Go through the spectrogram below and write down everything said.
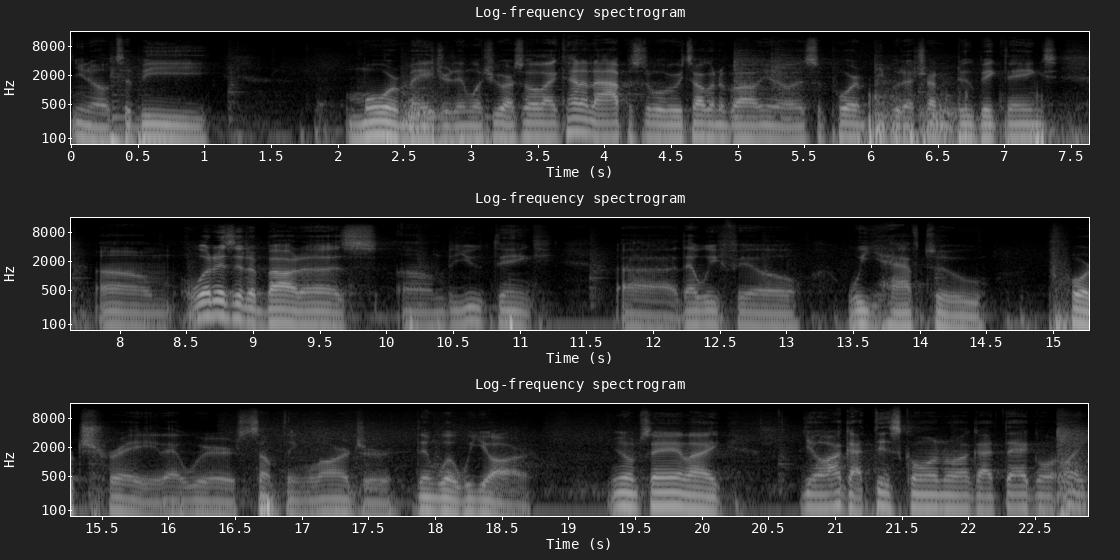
you know, to be more major than what you are. So like kind of the opposite of what we were talking about. You know, and supporting people that trying to do big things. Um, what is it about us? Um, do you think uh, that we feel we have to portray that we're something larger than what we are? You know what I'm saying? Like, yo, I got this going on, I got that going on. Like,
